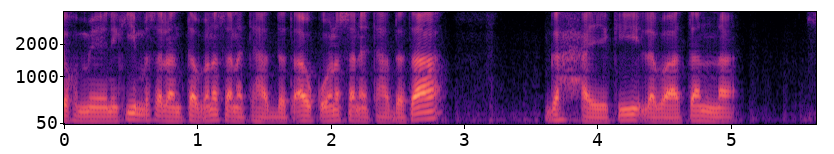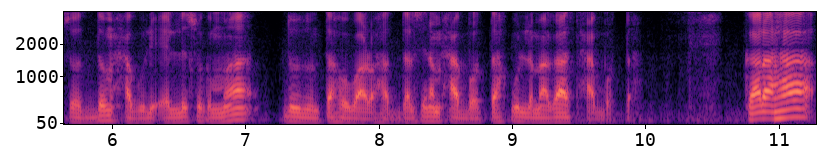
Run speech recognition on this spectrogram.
yokmeniki masalan tabana sanati haddata aw kona sanati haddata gaxayeki labatanna sodom xabuli ele sugma duduntahu baro haddal sinam xabotta kulama gaat xabotta kalaha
